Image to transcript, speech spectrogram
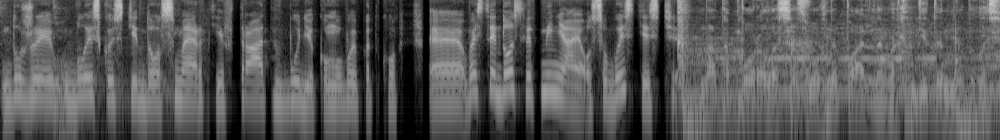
дуже близькості до смерті, втрат в будь-якому випадку. Весь цей досвід міняє особистість. Ната поралася з вогнепальними. Діти нудились,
